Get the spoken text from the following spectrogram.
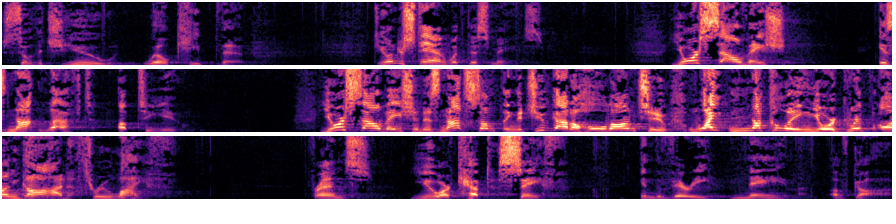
so that you will keep them. Do you understand what this means? Your salvation is not left up to you. Your salvation is not something that you've got to hold on to, white knuckling your grip on God through life. Friends, you are kept safe in the very name of God.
